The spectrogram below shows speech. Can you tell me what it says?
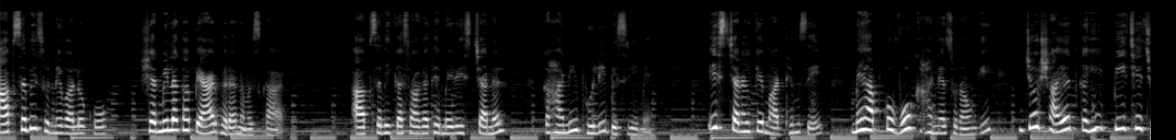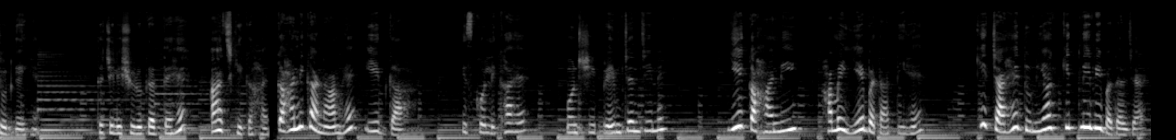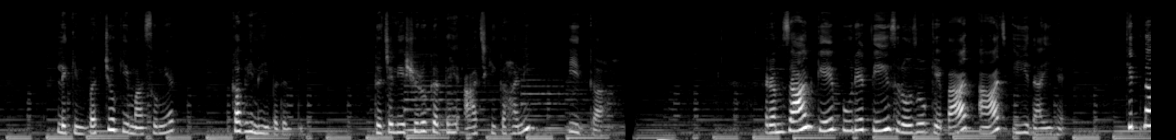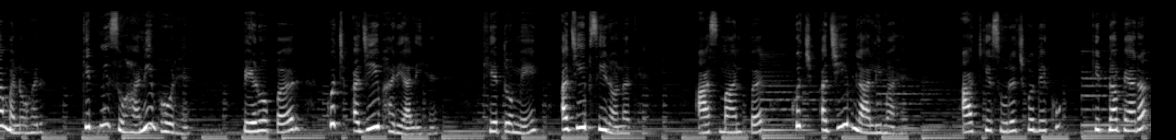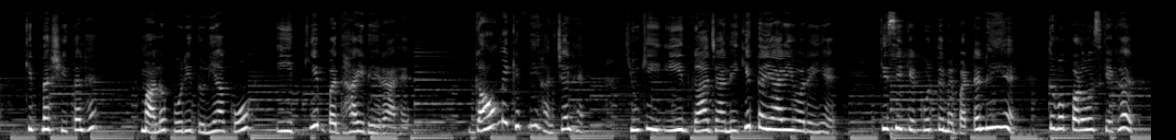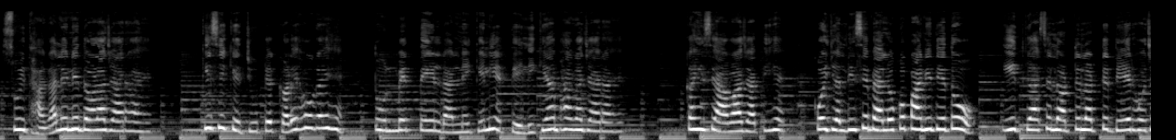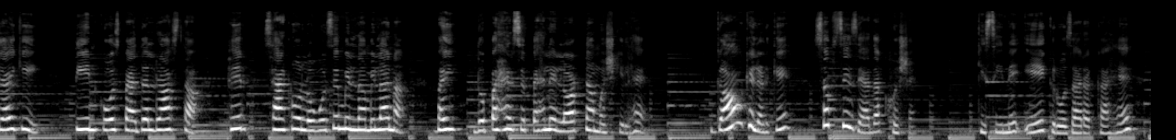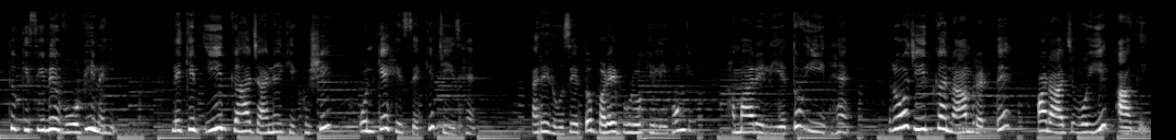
आप सभी सुनने वालों को शर्मिला का प्यार भरा नमस्कार। आप सभी का स्वागत है मेरे इस चैनल कहानी भूली बिसरी में। इस चैनल के माध्यम से मैं आपको वो कहानियाँ सुनाऊँगी जो शायद कहीं पीछे छूट गई हैं। तो चलिए शुरू करते हैं आज की कहानी। कहानी का नाम है ईदगाह। इसको लिखा है मुंशी प्रेमचंद जी ने। ये कहानी हमें ये बताती है कि चाहे दुनिया कितनी भी बदल जाए लेकिन बच्चों की मासूमियत कभी नहीं बदलती। तो चलिए शुरू करते हैं आज की कहानी ईदगाह। रमज़ान के पूरे तीस रोजों के बाद आज ईद आई है। कितना मनोहर, कितनी सुहानी भोर है। पेड़ों पर कुछ अजीब हरियाली है। खेतों में अजीब सी रौनक है। आसमान पर कुछ अजीब लालिमा है। आज के सूरज को देखो, कितना प्यारा, कितना शीतल है। मानो पूरी दुनिया को ईद की बधाई दे रहा है। गाँव में कितनी हलचल है, क्योंकि ईदगाह जाने की तैयारी हो रही है। किसी के कुर्ते में बटन नहीं है तो वो पड़ोस के घर सुई धागा लेने दौड़ा जा रहा है। किसी के जूते कड़े हो गए हैं तो उनमें तेल डालने के लिए तेली के यहाँ भागा जा रहा है। कहीं से आवाज़ आती है, कोई जल्दी से बैलों को पानी दे दो। ईदगाह से लौटते लौटते देर हो जाएगी। तीन कोस पैदल रास्ता फिर सैकड़ों लोगों से मिलना मिलाना। भाई, दोपहर से पहले लौटना मुश्किल है। गाँव के लड़के सबसे ज़्यादा खुश हैं। किसी ने एक रोजा रखा है तो किसी ने वो भी नहीं। लेकिन ईदगाह जाने की खुशी उनके हिस्से की चीज़ है। अरे, रोज़े तो बड़े बूढ़ों के लिए होंगे। हमारे लिए तो ईद है। रोज ईद का नाम रटते और आज वो ईद आ गई।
